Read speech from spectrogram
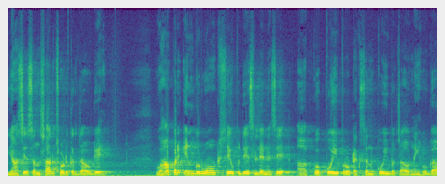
यहाँ से संसार छोड़कर जाओगे, वहाँ पर इन गुरुओं से उपदेश लेने से आपको कोई प्रोटेक्शन, कोई बचाव नहीं होगा।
